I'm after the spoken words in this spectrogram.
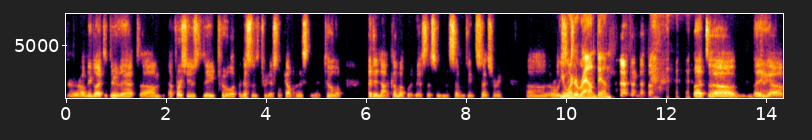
Sure, I'll be glad to do that. Um, I first used the tulip, and this is traditional Calvinist tulip. I did not come up with this. This was in the 17th century. Uh, early you 16th. weren't around then? but uh, they uh,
